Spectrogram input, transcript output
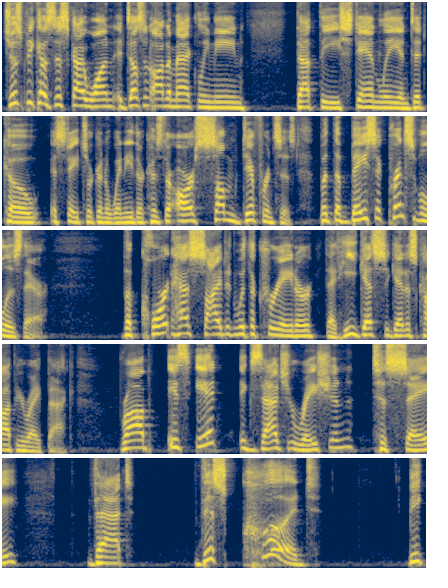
just because this guy won, it doesn't automatically mean that the Stan Lee and Ditko estates are going to win either, because there are some differences. But the basic principle is there. The court has sided with the creator that he gets to get his copyright back. Rob, is it exaggeration to say that this could be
